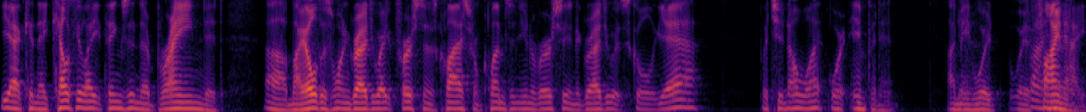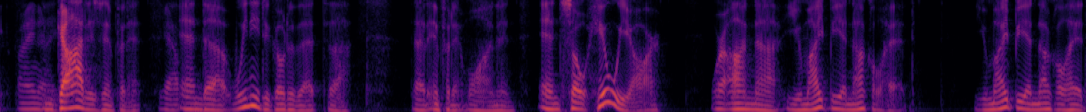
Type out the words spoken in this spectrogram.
Yeah, can they calculate things in their brain? Did, uh, my oldest one graduate first in his class from Clemson University in the graduate school. Yeah, but you know what? We're infinite. I yeah. mean, we're we're finite. Finite. finite. God is infinite. Yeah. And uh, we need to go to that uh, that infinite one. And and so here we are. We're on. Uh, you might be a knucklehead. You might be a knucklehead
